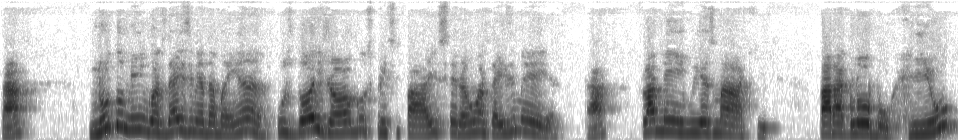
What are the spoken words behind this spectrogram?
tá? No domingo, às 10h30 da manhã, os dois jogos principais serão às 10h30, tá? Flamengo e Esmac para Globo Rio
